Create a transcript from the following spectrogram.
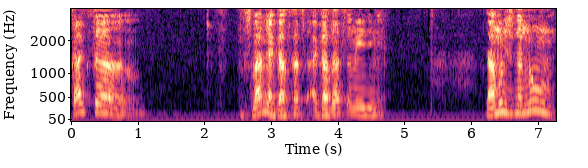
как-то с вами оказаться, оказаться наедине. Потому что, ну,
